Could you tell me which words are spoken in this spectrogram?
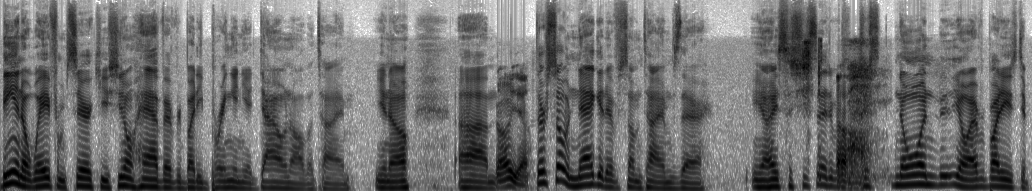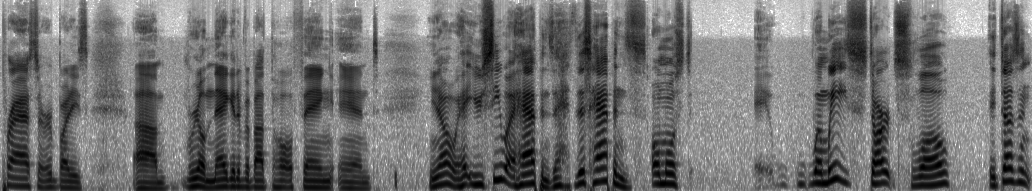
being away from Syracuse you don't have everybody bringing you down all the time you know um, Oh yeah. they're so negative sometimes there you know so she said it was Oh. just no one you know everybody's depressed everybody's um, real negative about the whole thing and you know you see what happens this happens almost when we start slow, it doesn't.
